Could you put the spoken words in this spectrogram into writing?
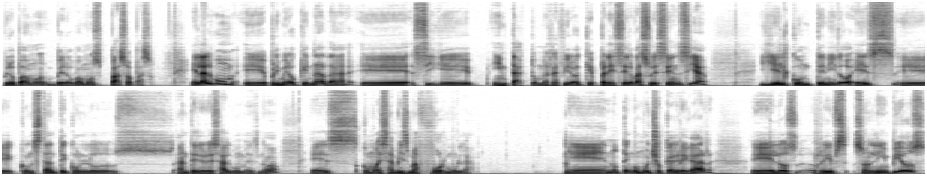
pero vamos, pero vamos paso a paso. El álbum, eh, primero que nada, eh, sigue intacto, me refiero a que preserva su esencia y el contenido es eh, constante con los anteriores álbumes, ¿no? Es como esa misma fórmula. Eh, no tengo mucho que agregar. Eh, los riffs son limpios,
